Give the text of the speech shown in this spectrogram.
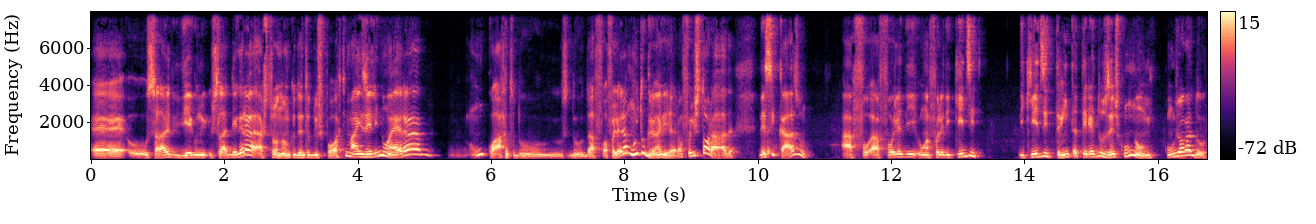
é, o salário de Diego, o salário de Diego era astronômico dentro do esporte, mas ele não era um quarto do, do- da folha. A folha era muito grande, era uma folha estourada. Nesse caso, a, fo- a folha de uma folha de 500 e- de 530 teria 200 com um nome, com um jogador.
